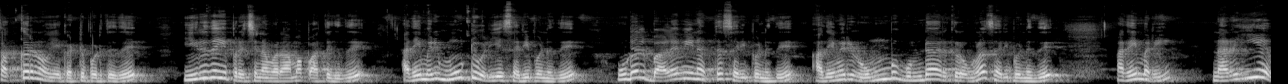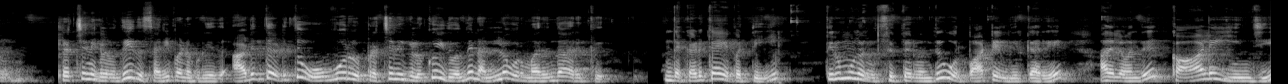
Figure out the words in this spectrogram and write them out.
சர்க்கரை நோயை கட்டுப்படுத்துது. இருதய பிரச்சனை வராமல் பார்த்துக்குது. அதே மாதிரி மூட்டு வலியை சரி பண்ணுது. உடல் பலவீனத்தை சரி பண்ணுது. அதே மாதிரி ரொம்ப குண்டாக இருக்கிறவங்கள சரி பண்ணுது. அதே மாதிரி நிறைய பிரச்சனைகள் வந்து இது சரி பண்ணக்கூடியது. அடுத்தடுத்து ஒவ்வொரு பிரச்சனைகளுக்கும் இது வந்து நல்ல ஒரு மருந்தாக இருக்குது இந்த கடுக்காயை பற்றி திருமூலர் சித்தர் வந்து ஒரு பாட்டு எழுதியிருக்காரு. அதில் வந்து காலை இஞ்சி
